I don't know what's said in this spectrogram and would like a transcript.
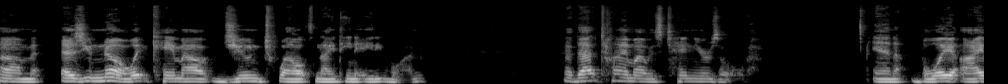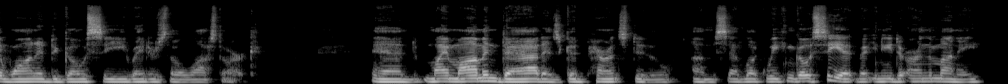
Um, as you know, it came out June 12th, 1981. At that time, I was 10 years old. And boy, I wanted to go see Raiders of the Lost Ark. And my mom and dad, as good parents do, um, said, Look, we can go see it, but you need to earn the money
